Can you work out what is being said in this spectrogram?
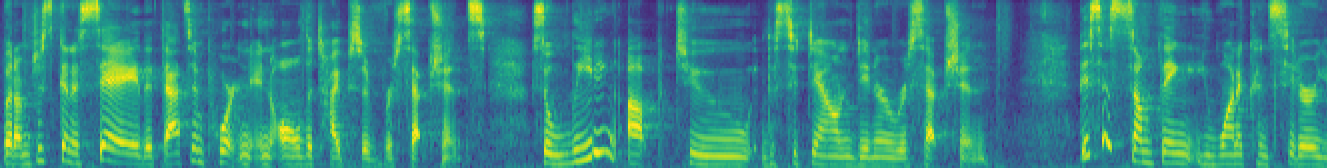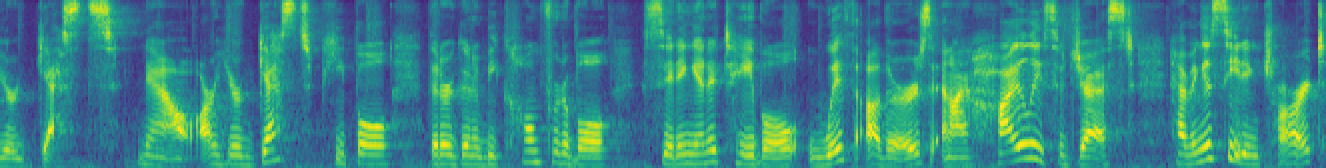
but I'm just gonna say that that's important in all the types of receptions. So leading up to the sit down dinner reception, this is something you wanna consider your guests. Now, are your guests people that are gonna be comfortable sitting at a table with others? And I highly suggest having a seating chart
